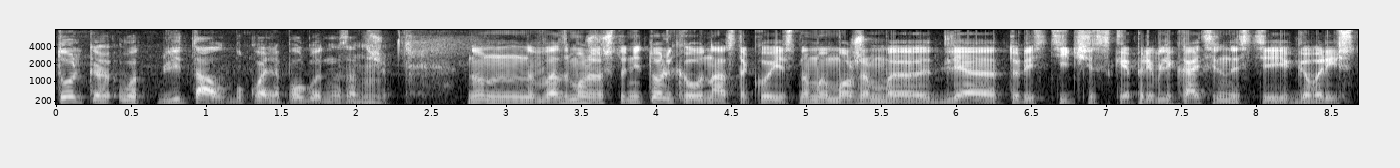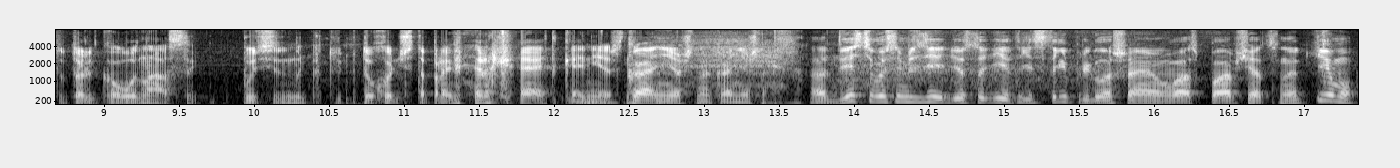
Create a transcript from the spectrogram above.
только вот летал буквально полгода назад еще. Ну, возможно, что не только у нас такое есть, но мы можем э, для туристической привлекательности говорить, что только у нас. Пусть кто- хочет опровергает, конечно. Конечно, конечно. А, 289 99 33 приглашаем вас пообщаться на эту тему.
